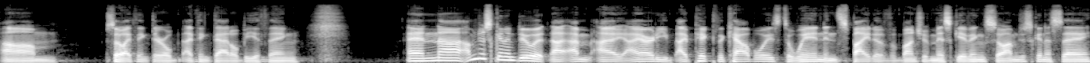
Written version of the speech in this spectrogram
Um, so I think there'll I think that'll be a thing. And uh, I'm just gonna do it. I, I'm I, I already I picked the Cowboys to win in spite of a bunch of misgivings. So I'm just gonna say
